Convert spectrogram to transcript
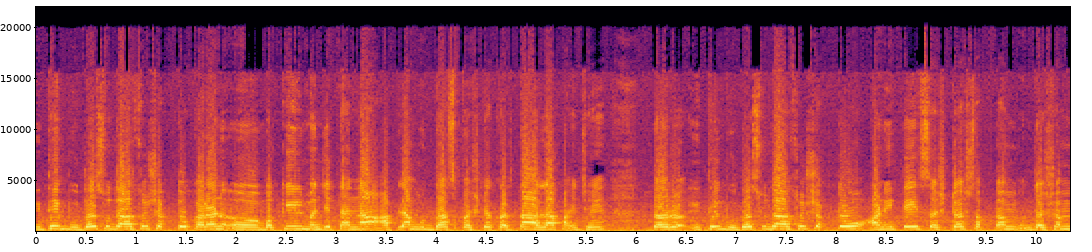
इथे बुध सुद्धा असू शकतो. कारण वकील म्हणजे त्यांना आपला मुद्दा स्पष्ट करता आला पाहिजे. तर इथे बुधसुद्धा असू शकतो आणि ते षष्ट सप्तम दशम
